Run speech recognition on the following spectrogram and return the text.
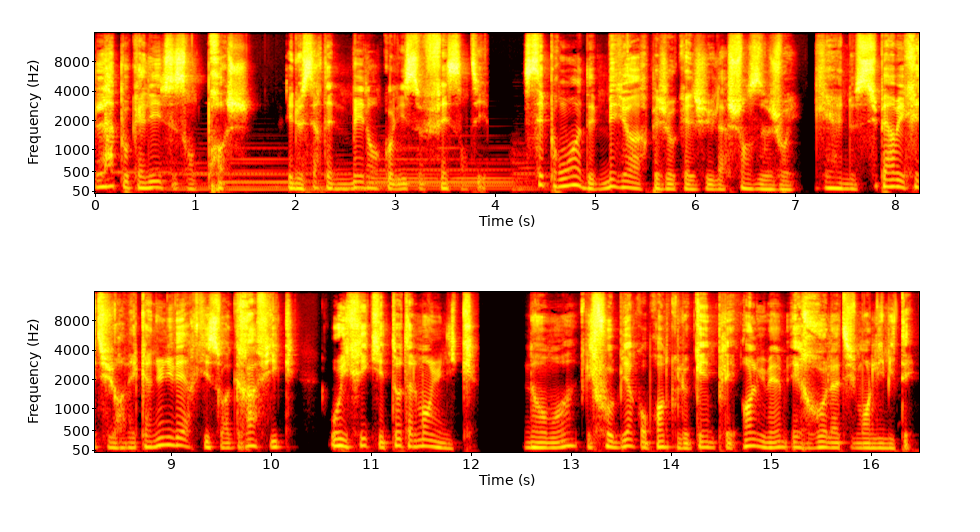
L'apocalypse se sent proche, et de certaines mélancolies se fait sentir. C'est pour moi un des meilleurs RPG auxquels j'ai eu la chance de jouer. Il y a une superbe écriture avec un univers qui soit graphique ou écrit qui est totalement unique. Néanmoins, il faut bien comprendre que le gameplay en lui-même est relativement limité.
